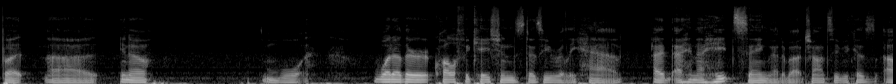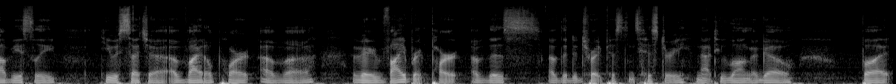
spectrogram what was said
But uh, you know, what what other qualifications does he really have? I, I, and I hate saying that about Chauncey because obviously he was such a, a vital part of uh, a very vibrant part of this of the Detroit Pistons history not too long ago. But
